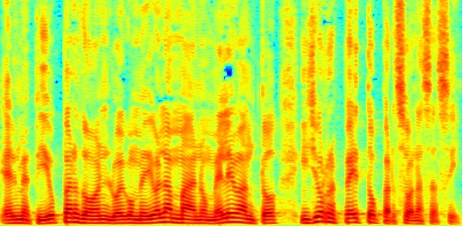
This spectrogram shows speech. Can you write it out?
él me pidió perdón, luego me dio la mano, me levantó y yo respeto personas así.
